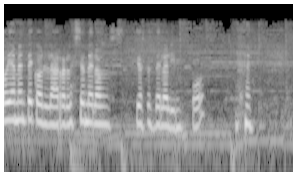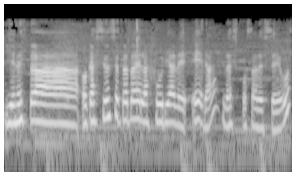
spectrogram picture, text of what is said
obviamente con la relación de los dioses del Olimpo. y en esta ocasión se trata de la furia de Hera, la esposa de Zeus,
